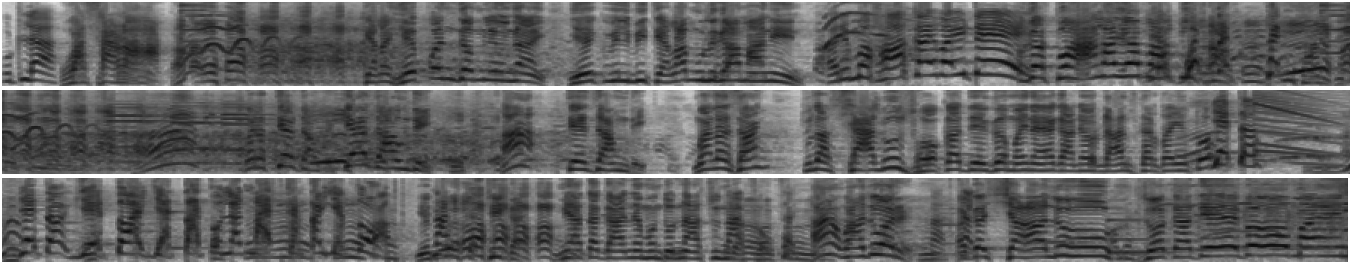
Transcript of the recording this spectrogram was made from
कुठला? वासाळा. त्याला हे पण जमलेलं नाही. एक विल मी त्याला मुलगा मानेन. अरे मग हा काय वाईट आहे? अगं, तो आला या? बरं ते जाऊ दे ते जाऊ दे. हा? ते जाऊ दे. मला सांग तुला शालू झोका दे ग महिना या गाण्यावर डान्स करता येतो? येत. येतो येतो येता तुला नाच करता येतो. येतो? नाच कर. ठीक आहे. मी आता गाणं म्हणतो नाचून नाच, दाखव. हा वाजवा रे चल. अगं शालू झोका दे गो मैना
